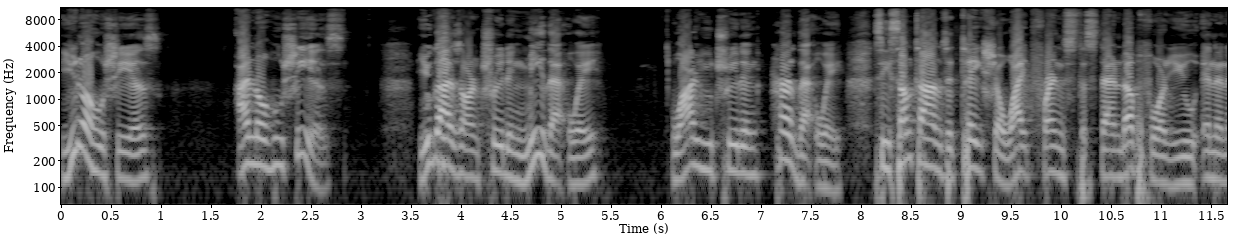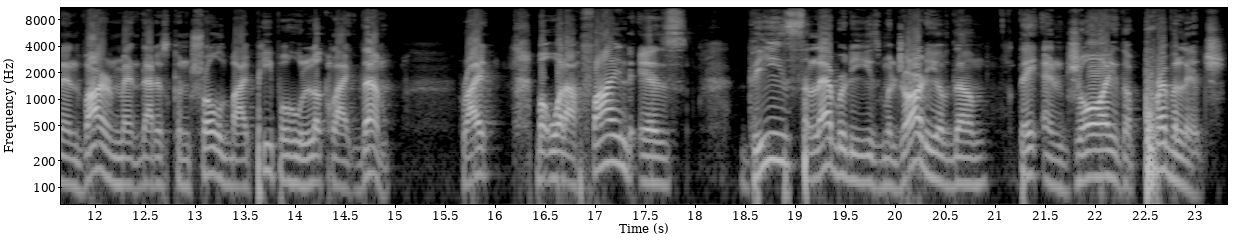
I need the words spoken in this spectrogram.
You know who she is. I know who she is. You guys aren't treating me that way. Why are you treating her that way? See, sometimes it takes your white friends to stand up for you in an environment that is controlled by people who look like them, right? But what I find is these celebrities, majority of them, they enjoy the privilege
